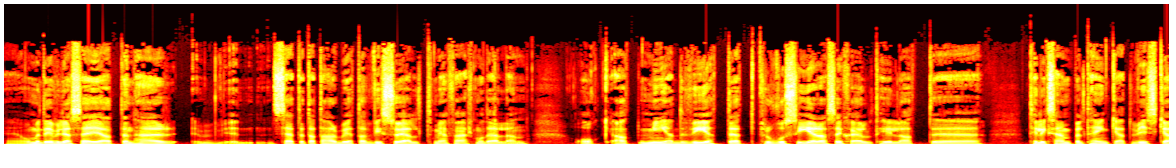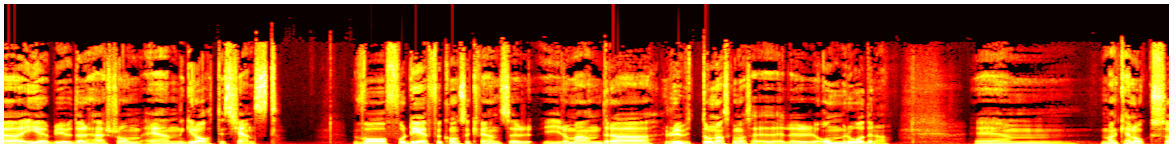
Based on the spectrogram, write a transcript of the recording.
Eh, och med det vill jag säga att den här sättet att arbeta visuellt med affärsmodellen och att medvetet provocera sig själv till att eh, till exempel tänka att vi ska erbjuda det här som en gratistjänst. Vad får det för konsekvenser i de andra rutorna ska man säga, eller områdena? Ehm, man kan också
